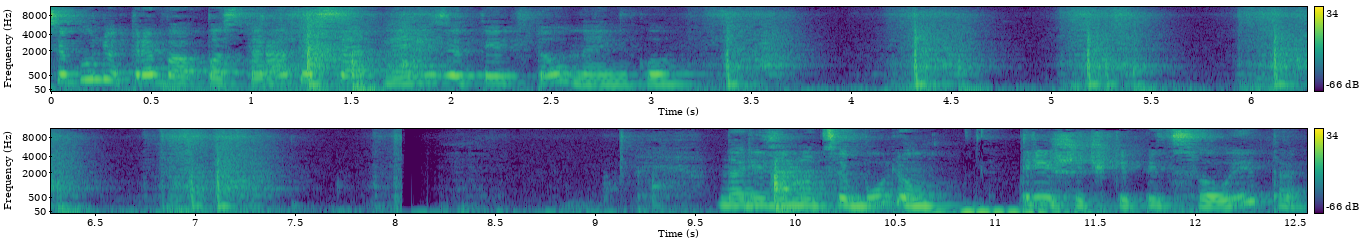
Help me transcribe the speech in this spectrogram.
Цибулю треба постаратися нарізати тоненько. Нарізану цибулю трішечки підсолити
